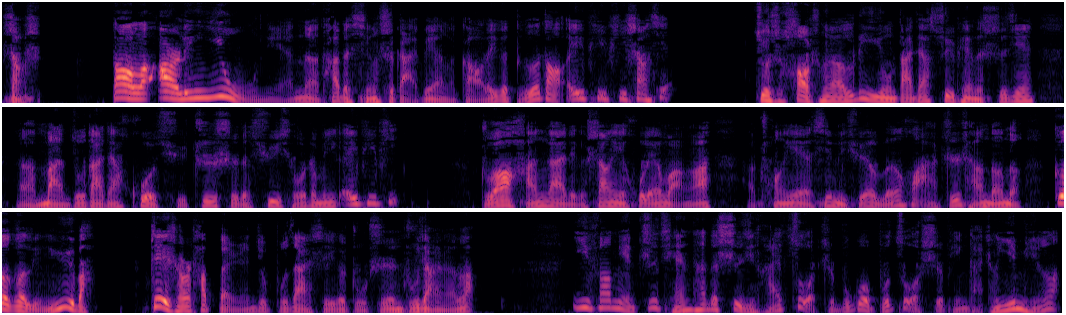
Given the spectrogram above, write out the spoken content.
上市。到了二零一五年呢，它的形式改变了，搞了一个得到 APP 上线，就是号称要利用大家碎片的时间，呃，满足大家获取知识的需求这么一个 APP，主要涵盖这个商业互联网啊、啊创业、心理学、文化、职场等等各个领域吧。这时候他本人就不再是一个主持人、主讲人了。一方面，之前他的事情还做，只不过不做视频，改成音频了。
